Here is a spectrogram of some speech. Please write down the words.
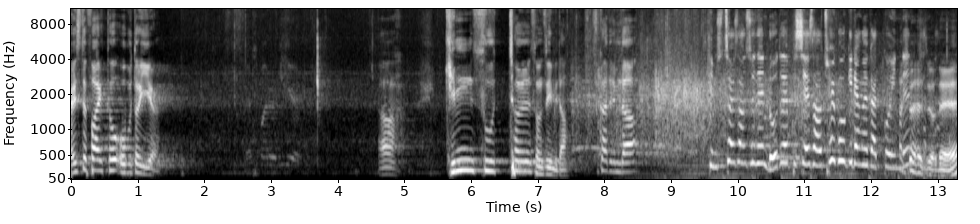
베스트 파이터 오브 더 이어. 아, 김수철 선수입니다. 축하드립니다. 김수철 선수는 로드 FC에서 최고 기량을 갖고 있는 하셔야죠. 네.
